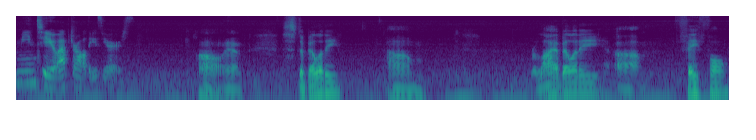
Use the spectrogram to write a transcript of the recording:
mean to you after all these years? Oh man, stability, um, reliability, um, faithful,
